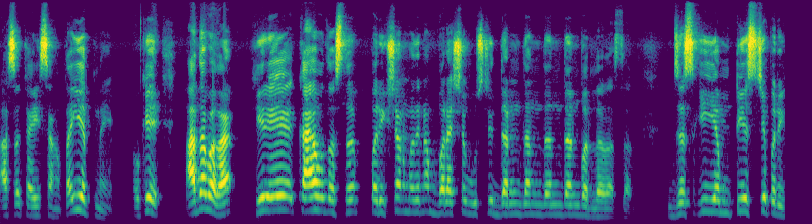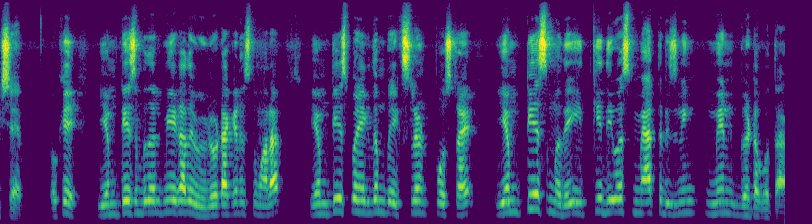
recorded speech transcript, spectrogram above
असं काही सांगता येत नाही. ओके आता बघा हे काय होत असतं? परीक्षांमध्ये ना बऱ्याचशा गोष्टी दन दन दन दन बदलत असतात. जसं की एम टी ची परीक्षा आहे ओके एम टी एसबद्दल मी एखादा व्हिडिओ टाकेनच तुम्हाला. एम टी एस पण एकदम एक्सलंट पोस्ट आहे. एम टी एसमध्ये इतके दिवस मॅथ रिझनिंग मेन घटक होता.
